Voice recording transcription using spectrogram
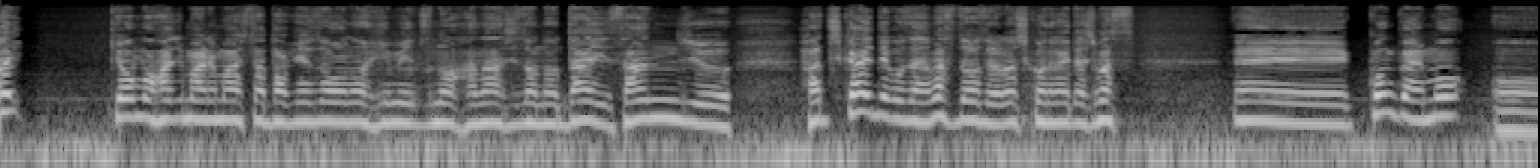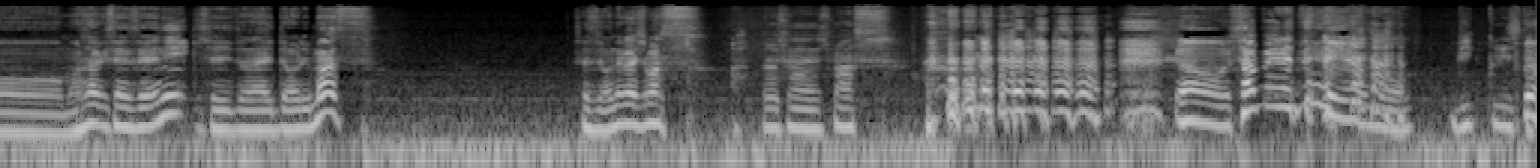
はい。今日も始まりました竹蔵の秘密の話その第38回でございます。どうぞよろしくお願いいたします。えー、今回も、正木先生に来ていただいております。先生お願いします。よろしくお願いします。い やもう喋れてへんやん、もう。びっくりした。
